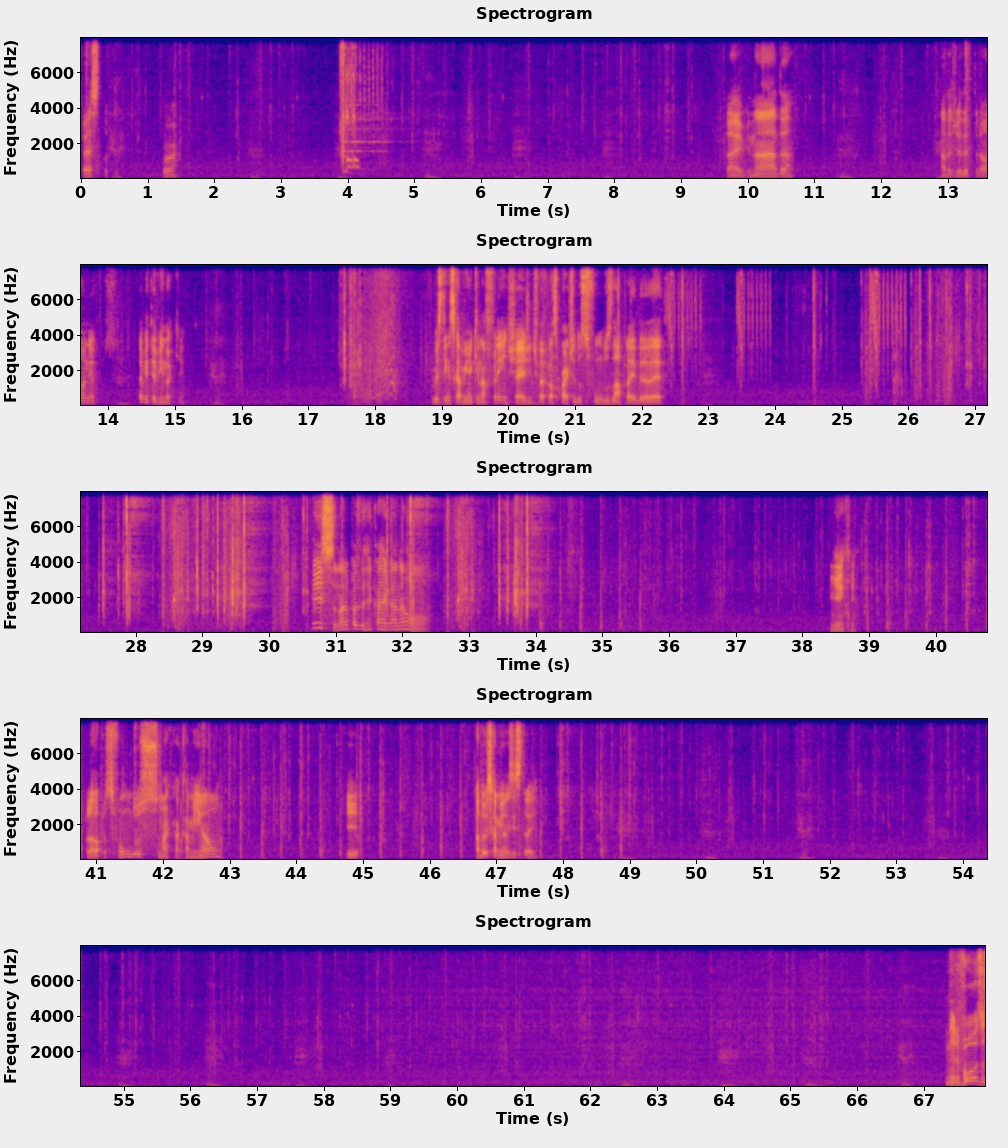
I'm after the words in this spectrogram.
Pesto. Por. Dive nada. Nada de eletrônicos. Devem ter vindo aqui. Vamos ver se tem escavinho aqui na frente. Aí a gente vai pras partes dos fundos lá pra hidrelétrica. Isso, não era pra recarregar não. Ninguém aqui. Olha lá pros fundos, marcar caminhão. E... Há dois caminhões e extrair.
